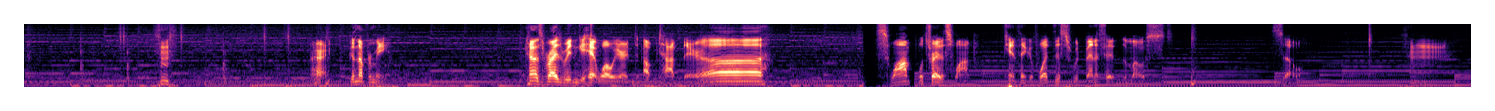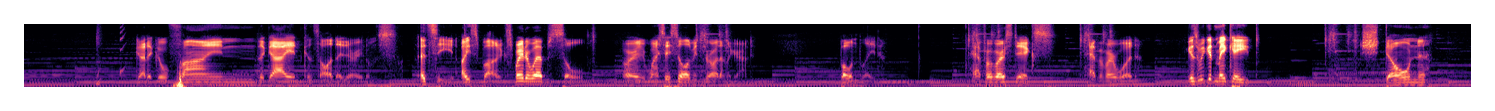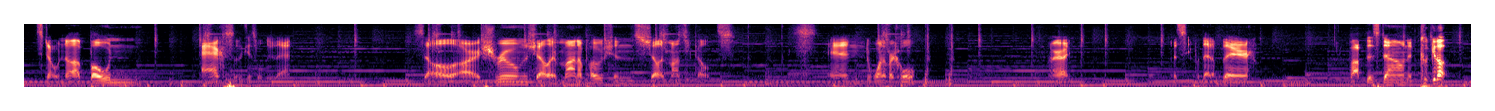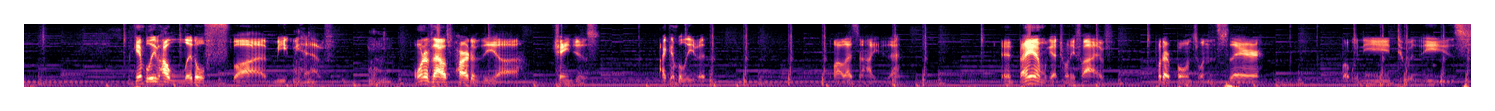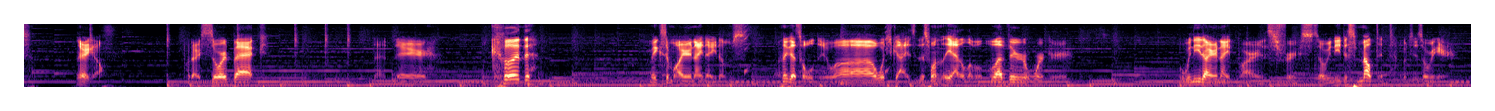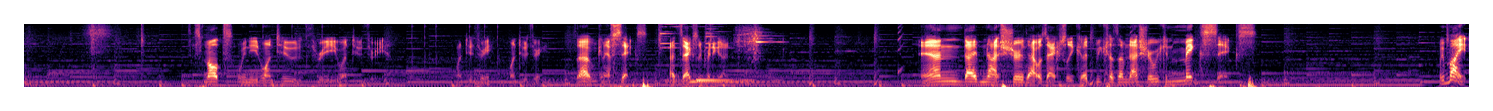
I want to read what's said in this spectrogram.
Hmm. Alright. Good enough for me. Kind of surprised we didn't get hit while we were up top there. Uh... Swamp? We'll try the swamp. Can't think of what this would benefit the most. So. Hmm. Gotta go find the guy and consolidate our items. Let's see. Ice bug. Spider web sold. Or when I say sold, I mean throw it on the ground. Bone blade. Half of our sticks. Half of our wood. Guess we could make a stone stone uh, bone axe. I guess we'll do that. Sell our shrooms, sell our mana potions, sell our monster pelts. And one of our coal. Alright. Let's see, put that up there. Pop this down and cook it up. I can't believe how little uh, meat we have. I wonder if that was part of the uh, changes. I can believe it. Well, that's not how you do that. And bam, we got 25. Put our bones ones there. But we need two of these. There you go. Put our sword back. That there. Could make some ironite items. I think that's what we'll do. Uh, which guys? This one? Yeah, the level. Leather worker. But we need ironite bars first, so we need to smelt it, which is over here To smelt, we need one, two, three, one, two, three. One, two, three, one, two, three. So we can have six. That's actually pretty good. And I'm not sure that was actually good because I'm not sure we can make six. We might.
